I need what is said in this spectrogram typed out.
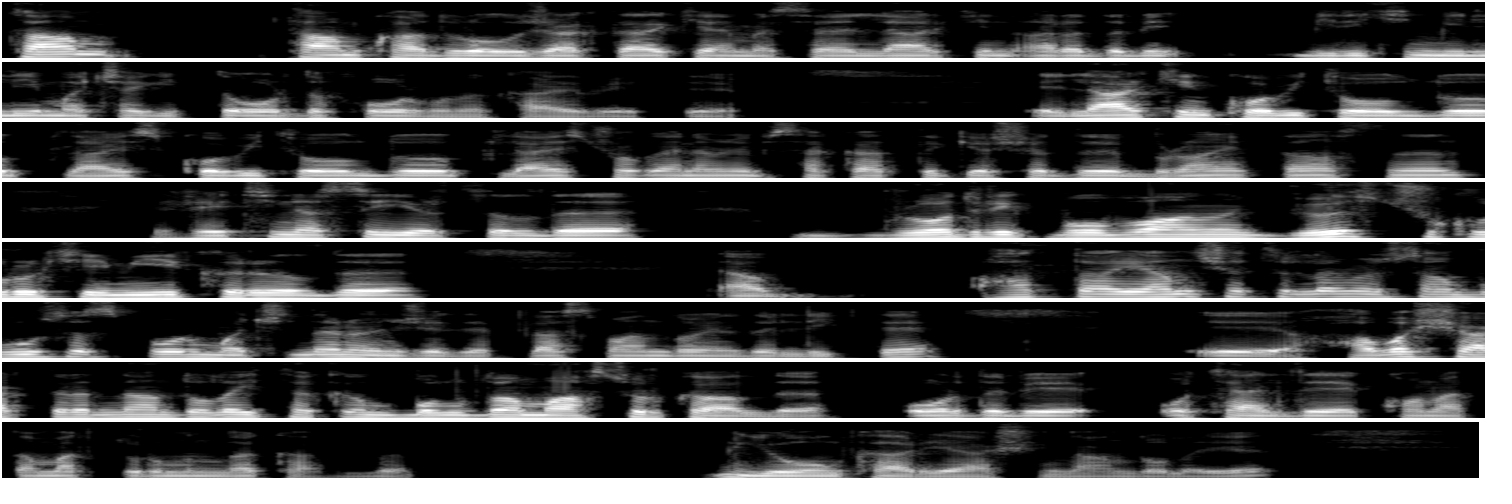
Tam tam kadro olacak derken mesela Larkin arada bir, bir iki milli maça gitti. Orada formunu kaybetti. E, Larkin Covid oldu. Plyce Covid oldu. Plyce çok önemli bir sakatlık yaşadı. Bryant Dunstan'ın retinası yırtıldı. Broderick Boboa'nın göz çukuru kemiği kırıldı. Ya, hatta yanlış hatırlamıyorsam Bursa Spor maçından önce deplasmanda oynadığı ligde e, hava şartlarından dolayı takım Bolu'da mahsur kaldı. Orada bir otelde konaklamak durumunda kaldı. Yoğun kar yağışından dolayı.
